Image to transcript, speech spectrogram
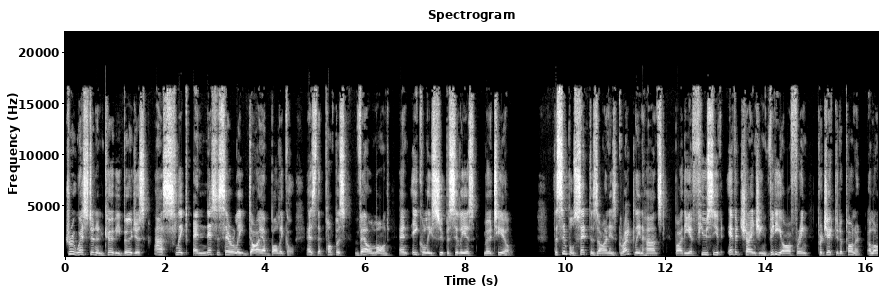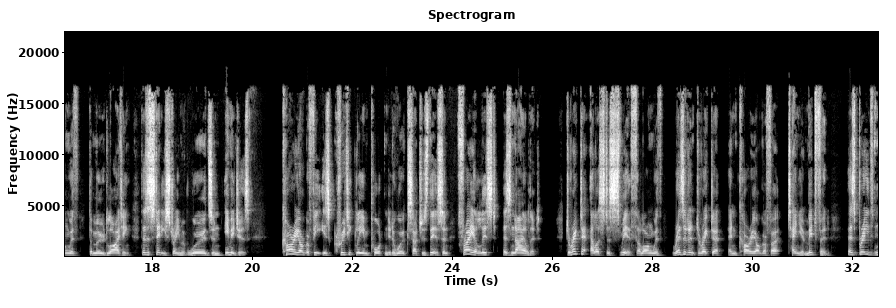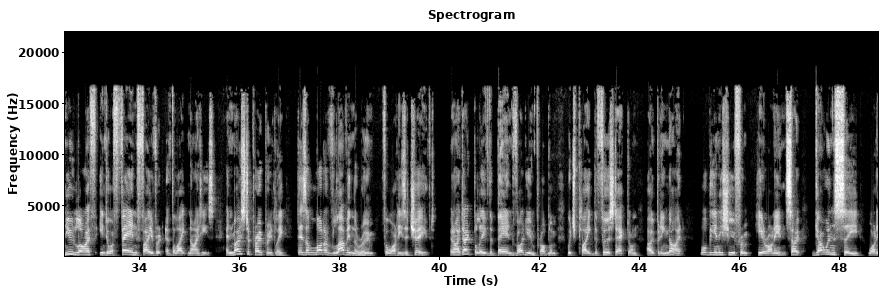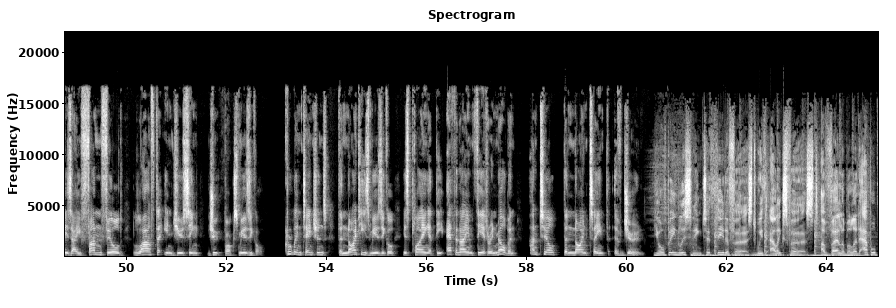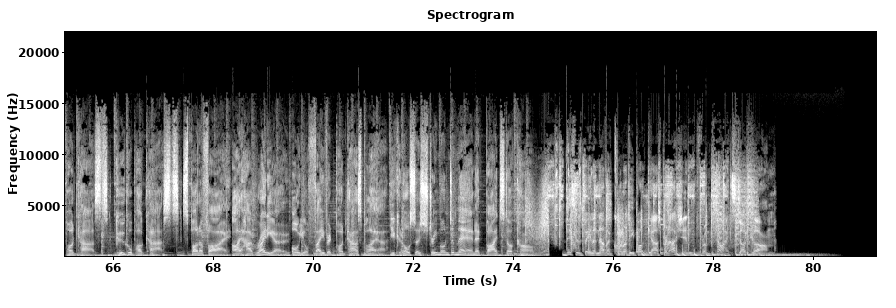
Drew Weston and Kirby Burgess are slick and necessarily diabolical as the pompous Valmont and equally supercilious Merteuil. The simple set design is greatly enhanced by the effusive, ever changing video offering projected upon it, along with the mood lighting. There's a steady stream of words and images. Choreography is critically important in a work such as this, and Freya List has nailed it. Director Alistair Smith, along with resident director and choreographer Tanya Mitford, has breathed new life into a fan favourite of the late 90s, and most appropriately, there's a lot of love in the room for what he's achieved. And I don't believe the band volume problem, which plagued the first act on opening night, will be an issue from here on in. So go and see what is a fun filled, laughter inducing jukebox musical. Cruel Intentions, the 90s musical, is playing at the Athenaeum Theatre in Melbourne until the 19th of June. You've been listening to Theatre First with Alex First. Available at Apple Podcasts, Google Podcasts, Spotify, iHeartRadio, or your favourite podcast player. You can also stream on demand at Bytes.com. This has been another quality podcast production from Bytes.com.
